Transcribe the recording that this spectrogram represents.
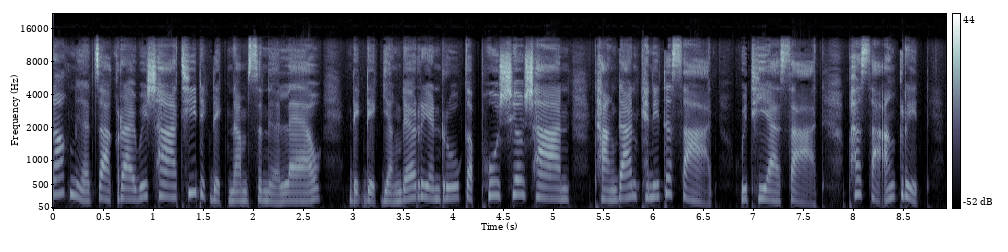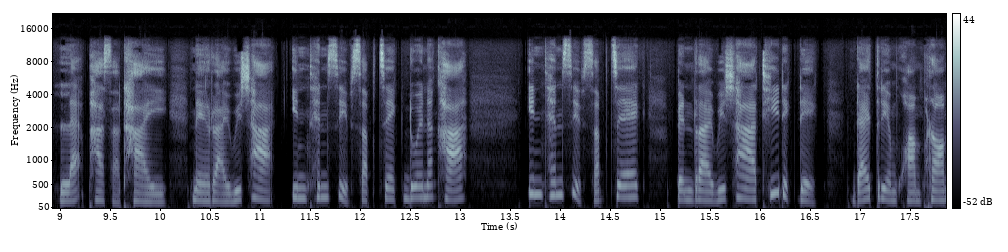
นอกเหนือจากรายวิชาที่เด็กๆนำเสนอแล้ว เด็กๆยังได้เรียนรู้กับผู้เชี่ยวชาญ ทางด้านคณิตศาสตร์ วิทยาศาสตร์ ภาษาอังกฤษ และภาษาไทย ในรายวิชา Intensive Subject ด้วยนะคะ Intensive Subject เป็นรายวิชาที่เด็กๆ ได้เตรียมความพร้อม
